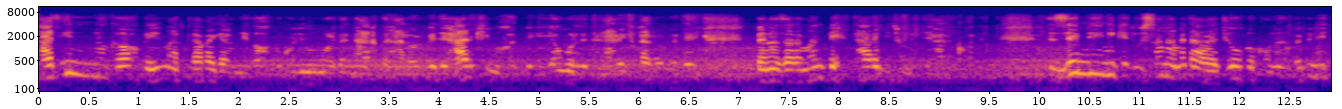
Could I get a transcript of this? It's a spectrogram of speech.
از این نگاه به این مطلب اگر نگاه بکنیم و مورد نقد قرار بده. هر کی می‌خواد بگه یا مورد تعریف قرار بده به نظر من بهتر می‌تونه درک کنه. ضمن اینی که دوستان همه توجه بکنن. ببینید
